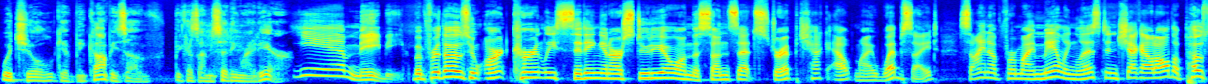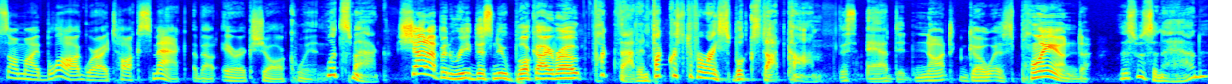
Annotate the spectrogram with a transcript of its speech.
Which you'll give me copies of because I'm sitting right here. Yeah, maybe. But for those who aren't currently sitting in our studio on the Sunset Strip, check out my website, sign up for my mailing list, and check out all the posts on my blog where I talk smack about Eric Shaw Quinn. What smack? Shut up and read this new book I wrote. Fuck that and fuck ChristopherRiceBooks.com. This ad did not go as planned. This was an ad?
